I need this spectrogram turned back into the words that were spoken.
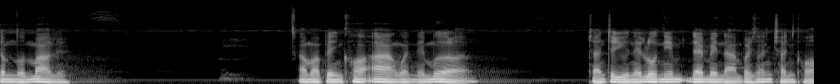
จำนวนมากเลย เอามาเป็นข้ออ้างวันในเมื่อ ฉันจะอยู่ในโลกนี้ได้ไม่นานเพราะฉะนั้นฉันขอ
